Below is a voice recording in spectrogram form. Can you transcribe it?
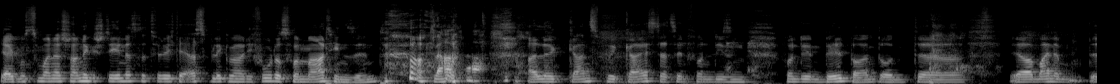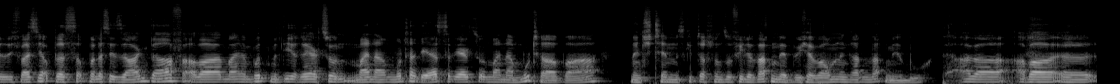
Ja, ich muss zu meiner Schande gestehen, dass natürlich der erste Blick immer die Fotos von Martin sind. Klar. alle ganz begeistert sind von diesem, von dem Bildband und äh, ja, meine, ich weiß nicht, ob, das, ob man das hier sagen darf, aber meine Mutter, die Reaktion meiner Mutter, die erste Reaktion meiner Mutter war, Mensch, Tim, es gibt doch schon so viele Wattenmeerbücher, warum denn gerade ein Wattenmeerbuch? Aber, aber äh,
